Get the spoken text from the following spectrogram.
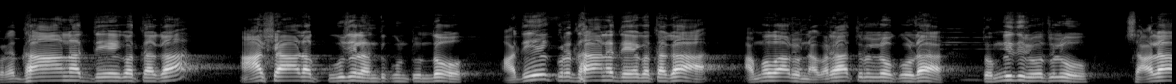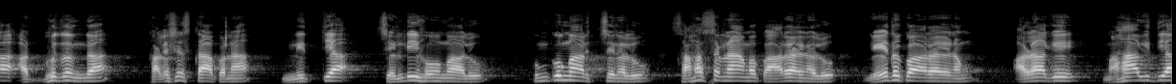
ప్రధాన దేవతగా ఆషాఢ పూజలు అందుకుంటుందో అదే ప్రధాన దేవతగా అమ్మవారు నవరాత్రుల్లో కూడా తొమ్మిది రోజులు చాలా అద్భుతంగా కలశ స్థాపన నిత్య చండీ హోమాలు కుంకుమార్చనలు సహస్రనామ పారాయణలు వేద పారాయణం అలాగే మహావిద్యా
